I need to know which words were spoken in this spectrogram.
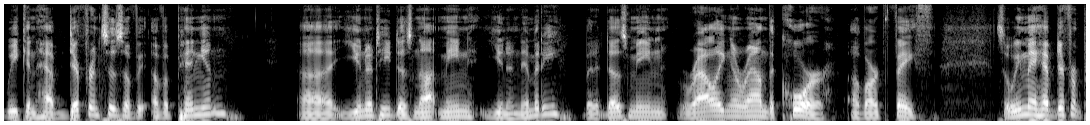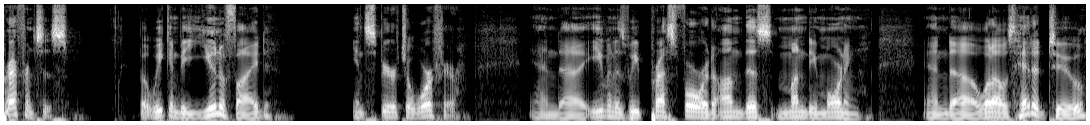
we can have differences of, of opinion. Uh, unity does not mean unanimity, but it does mean rallying around the core of our faith. So we may have different preferences, but we can be unified in spiritual warfare. And uh, even as we press forward on this Monday morning, and uh, what I was headed to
